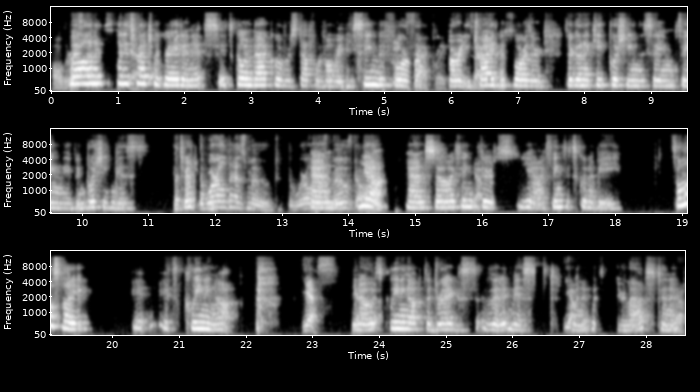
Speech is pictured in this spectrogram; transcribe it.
all the well and it's but it's yeah. retrograde and it's it's going back over stuff we've already seen before exactly. already exactly. tried before. They're they're going to keep pushing the same thing they've been pushing because the world has moved. The world and, has moved on. yeah. And so i think yeah. there's yeah i think it's going to be it's almost like it, it's cleaning up. Yes. You yeah, know, it's cleaning up the dregs that it missed yeah. when it was there last. And it,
